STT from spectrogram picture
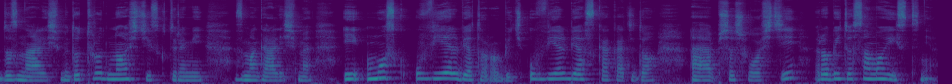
doznaliśmy, do trudności, z którymi zmagaliśmy. I mózg uwielbia to robić, uwielbia skakać do e, przeszłości, robi to samoistnie.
